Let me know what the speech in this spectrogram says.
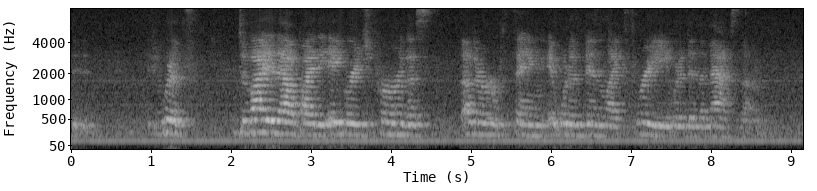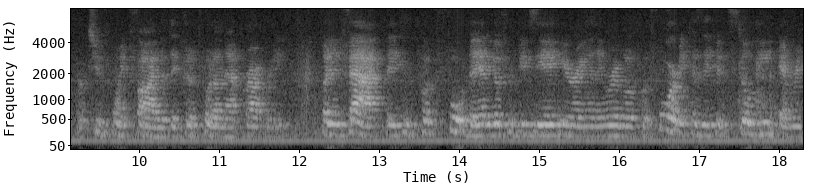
if you would have divided out by the acreage per this other thing, it would have been like three, would have been the maximum, or 2.5 that they could have put on that property. But in fact, they can put four, they had to go through BZA hearing, and they were able to put four because they could still meet every,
